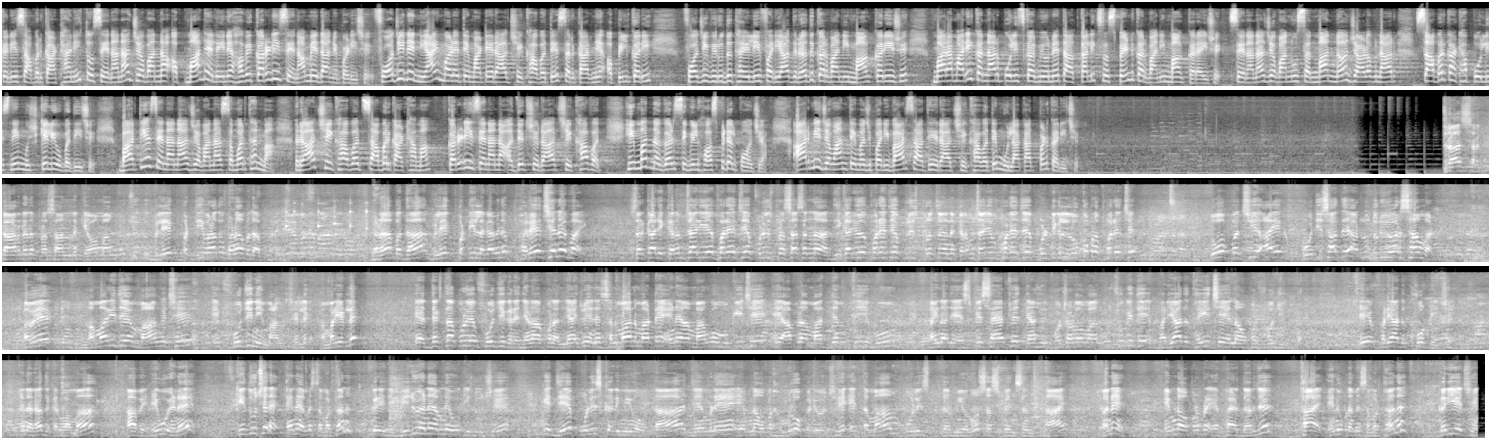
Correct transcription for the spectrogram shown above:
કરીએ સાબરકાંઠાની, તો સેનાના જવાનના અપમાનને લઈને હવે કરણી સેના મેદાને પડી છે. ફૌજીને ન્યાય મળે તે માટે રાજ શેખાવતે સરકારને અપીલ કરી. ફૌજી વિરુદ્ધ થયેલી ફરિયાદ રદ કરવાની માંગ કરી છે. મારામારી કરનાર પોલીસ કર્મીઓને તાત્કાલિક સસ્પેન્ડ કરવાની માંગ કરાઈ છે. સેનાના જવાનનું સન્માન ન જાળવનાર સાબરકાંઠા પોલીસની મુશ્કેલીઓ વધી છે. ભારતીય સેનાના જવાનના સમર્થનમાં રાજ શેખાવત સાબરકાંઠામાં કરણી સેનાના અધ્યક્ષ રાજ શેખાવત હિંમતનગર સિવિલ હોસ્પિટલ પહોંચ્યા. આર્મી જવાન તેમજ પરિવાર સાથે રાજ શેખાવતે મુલાકાત પણ કરી છે. ગુજરાત સરકારને પ્રશાસનને કહેવા માંગુ છું કે બ્લેક પટ્ટીવાળા તો ઘણા બધા ફરે છે. ઘણા બધા બ્લેક પટ્ટી લગાવીને ફરે છે ને ભાઈ? સરકારી કર્મચારીઓ ફરે છે, પોલીસ પ્રશાસનના અધિકારીઓ ફરે છે, પોલીસ પ્રશાસનના કર્મચારીઓ ફરે છે પોલિટિકલ લોકો પણ ફરે છે. તો પછી આ એક ફૌજી સાથે આટલું દુર્વ્યવહાર શા માટે? હવે અમારી જે માંગ છે એ ફૌજીની માંગ છે. એટલે અમારી એટલે એ અધ્યક્ષતાપૂર્વે ફૌજી કરે જેના આપણને અન્યાય જોઈએ, એને સન્માન માટે એણે આ માંગો મૂકી છે. એ આપણા માધ્યમથી હું અહીંના જે એસપી સાહેબ છે, ત્યાં સુધી પહોંચાડવા માગું છું કે જે ફરિયાદ થઈ છે એના ઉપર ફોજી ઉપર. એ ફરિયાદ ખોટી છે. એને રદ કરવામાં આવે એવું એણે કીધું છે ને, એને અમે સમર્થન કરીએ છીએ. બીજું એણે અમને એવું કીધું છે કે જે પોલીસ કર્મીઓ હતા, જેમણે એમના ઉપર હુમલો કર્યો છે, એ તમામ પોલીસ કર્મીઓનું સસ્પેન્શન થાય અને એમના ઉપર પણ એફઆઈઆર દર્જ થાય. એનું પણ અમે સમર્થન કરીએ છીએ.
